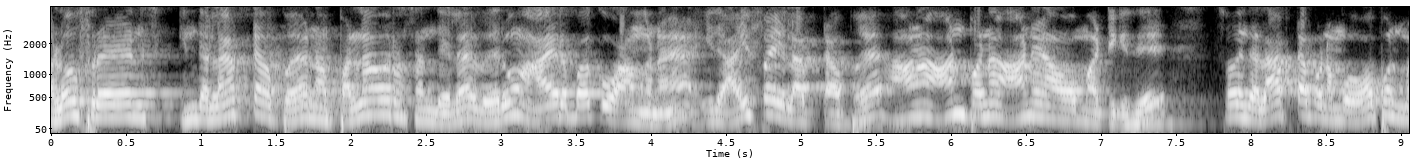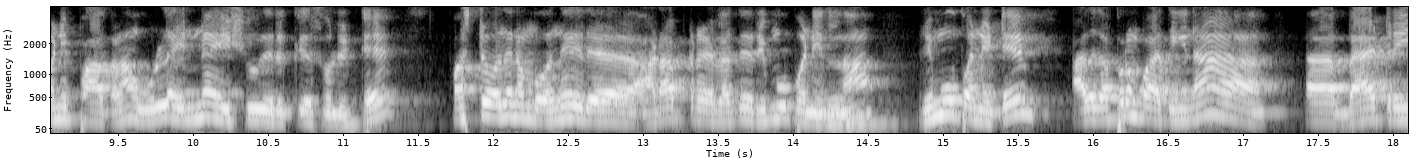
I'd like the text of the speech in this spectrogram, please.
ஹலோ ஃப்ரெண்ட்ஸ் இந்த லேப்டாப்பை நான் பல்லாவரம் சந்தையில் வெறும் ஆயிரம் ரூபாய்க்கு வாங்கினேன். இது ஐஃபை லேப்டாப்பு ஆனால் ஆன் பண்ண ஆனே ஆக மாட்டேங்குது. ஸோ இந்த லேப்டாப்பை நம்ம ஓப்பன் பண்ணி பார்க்கலாம். உள்ளே என்ன இஷ்யூ இருக்குது சொல்லிட்டு. ஃபஸ்ட்டு வந்து நம்ம வந்து இது அடாப்டர் எல்லாத்தையும் ரிமூவ் பண்ணிடலாம். ரிமூவ் பண்ணிவிட்டு அதுக்கப்புறம் பார்த்தீங்கன்னா பேட்ரி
